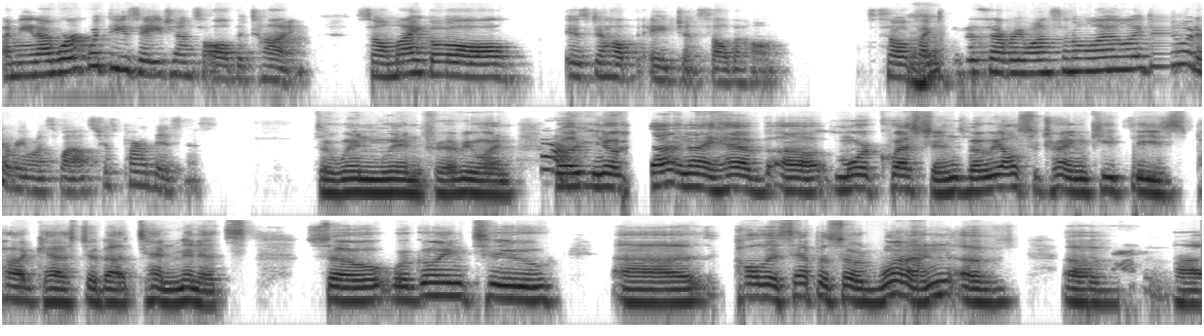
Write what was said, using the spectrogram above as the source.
I mean, I work with these agents all the time. So my goal is to help the agent sell the home. So if uh-huh. I do this every once in a while, I do it every once in a while. It's just part of business. It's a win-win for everyone. Yeah. Well, you know, Scott and I have uh, more questions, but we also try and keep these podcasts to about 10 minutes. So we're going to uh, call this episode one of of uh,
